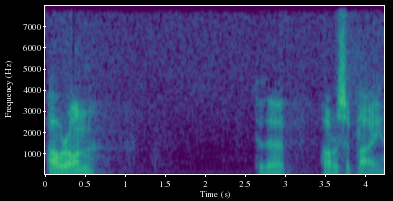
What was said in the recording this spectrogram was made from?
power on to the power supply.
